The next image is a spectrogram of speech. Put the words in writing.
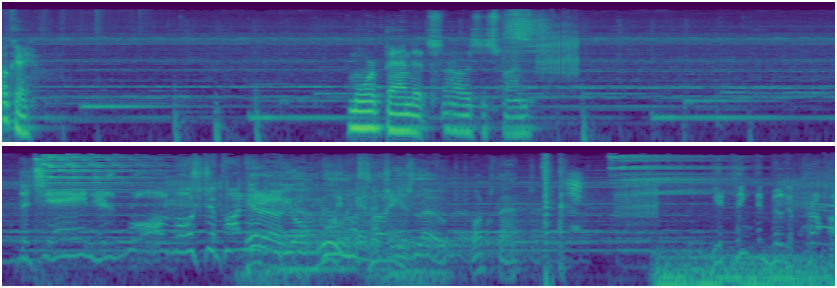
now on. Okay. More bandits. Oh, this is fun. The change is almost upon Hero, me. your We will energy is low. What's that? You'd think they'd build a proper,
